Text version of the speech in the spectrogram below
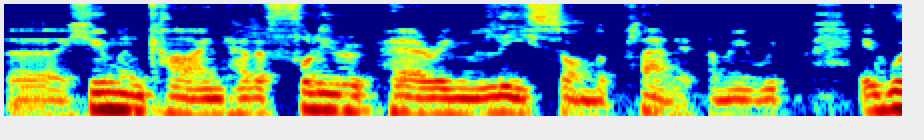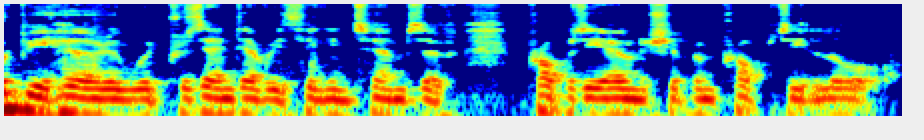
uh, humankind had a fully repairing lease on the planet. I mean, it would, it would be her who would present everything in terms of property ownership and property law.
